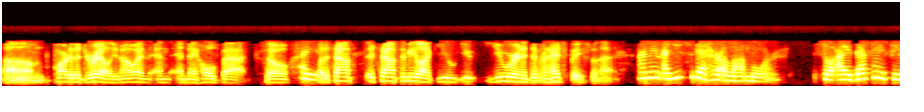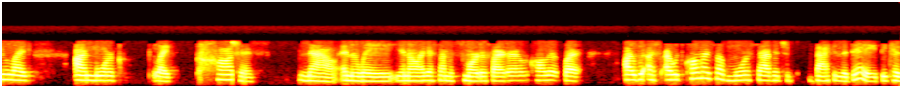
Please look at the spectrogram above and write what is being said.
um part of the drill, you know, and and and they hold back. So, but it sounds it sounds to me like you you you were in a different headspace than that. I mean, I used to get hurt a lot more, so I definitely feel like I'm more like conscious now in a way. You know, I guess I'm a smarter fighter, I would call it, but I, would call myself more savage back in the day because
